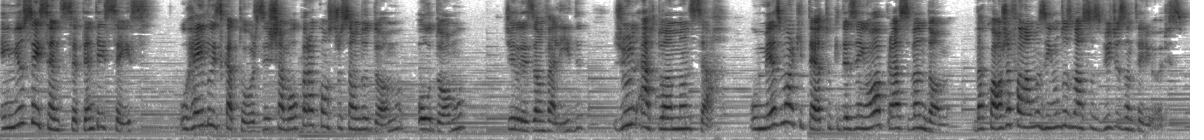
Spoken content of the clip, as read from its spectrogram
Em 1676, o rei Luís XIV chamou para a construção do domo, ou domo, de Les Invalides, Jules Ardoin Mansart, o mesmo arquiteto que desenhou a Praça Vendôme, da qual já falamos em um dos nossos vídeos anteriores.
